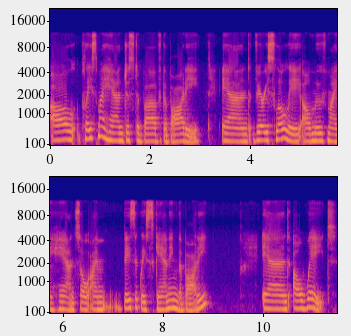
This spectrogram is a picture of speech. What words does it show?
I'll place my hand just above the body and very slowly I'll move my hand. So I'm basically scanning the body and I'll wait.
